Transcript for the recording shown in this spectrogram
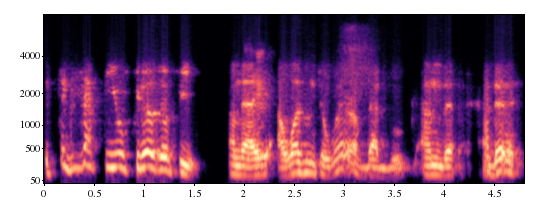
It's exactly your philosophy, and I, I wasn't aware of that book. And and then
